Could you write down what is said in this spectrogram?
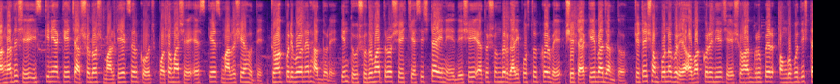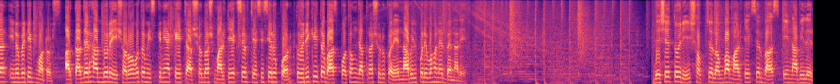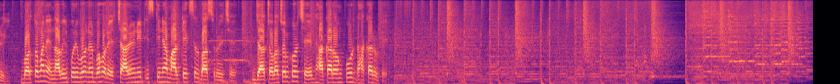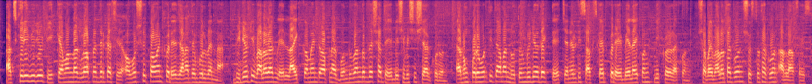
বাংলাদেশে স্কিনিয়া কে চারশো দশ মাল্টি এক্সেল কোচ প্রথম আসে এসকেএস মালয়েশিয়া হতে, সোহাগ পরিবহনের হাত ধরে। কিন্তু শুধুমাত্র সেই চেসিসটা এনে দেশেই এত সুন্দর গাড়ি প্রস্তুত করবে, সেটা কে বা জানতো? সেটাই সম্পূর্ণ করে অবাক করে দিয়েছে সোহাগ গ্রুপের অঙ্গ প্রতিষ্ঠান ইনোভেটিভ মোটরস আর তাদের হাত ধরেই সর্বপ্রথম স্কিনিয়া কে চারশো দশ মাল্টি এক্সেল চেসিসের উপর তৈরিকৃত বাস প্রথম যাত্রা শুরু করে নাবিল পরিবহনের ব্যানারে। দেশের তৈরি সবচেয়ে লম্বা মাল্টি এক্সেল বাস এই নাবিলেরই। বর্তমানে নাবিল পরিবহনের বহরে চার unit Scania multi axle bus রয়েছে, যা চলাচল করছে ঢাকা রংপুর ঢাকা রুটে। আজকের এই ভিডিওটি কেমন লাগল আপনাদের কাছে অবশ্যই কমেন্ট করে জানাতে ভুলবেন না। ভিডিওটি ভালো লাগলে লাইক কমেন্ট ও আপনার বন্ধু বান্ধবদের সাথে বেশি বেশি শেয়ার করুন এবং পরবর্তীতে আমার নতুন ভিডিও দেখতে চ্যানেলটি সাবস্ক্রাইব করে বেল আইকন ক্লিক করে রাখুন। সবাই ভালো থাকুন, সুস্থ থাকুন, আল্লাহ হাফেজ।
